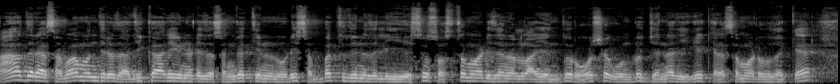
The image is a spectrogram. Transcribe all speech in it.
ಆದರೆ ಸಭಾಮಂದಿರದ ಅಧಿಕಾರಿಯು ನಡೆದ ಸಂಗತಿಯನ್ನು ನೋಡಿ ಸಬ್ಬತ್ತು ದಿನದಲ್ಲಿ ಯೇಸು ಸ್ವಸ್ಥ ಮಾಡಿದನಲ್ಲ ಎಂದು ರೋಷಗೊಂಡು ಜನರಿಗೆ ಕೆಲಸ ಮಾಡುವುದಕ್ಕೆ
